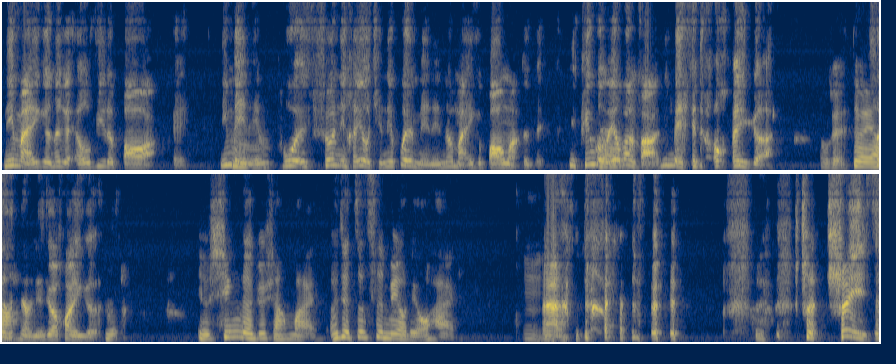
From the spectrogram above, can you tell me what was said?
你买一个那个 LV 的包啊，对，你每年不会，所以你很有钱，你不会每年都买一个包嘛，对不对？你苹果没有办法，你每年都要换一个，OK，对啊，甚至两年就要换一个。有新的就想买，而且这次没有刘海。嗯，哎，对对，所以所以这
